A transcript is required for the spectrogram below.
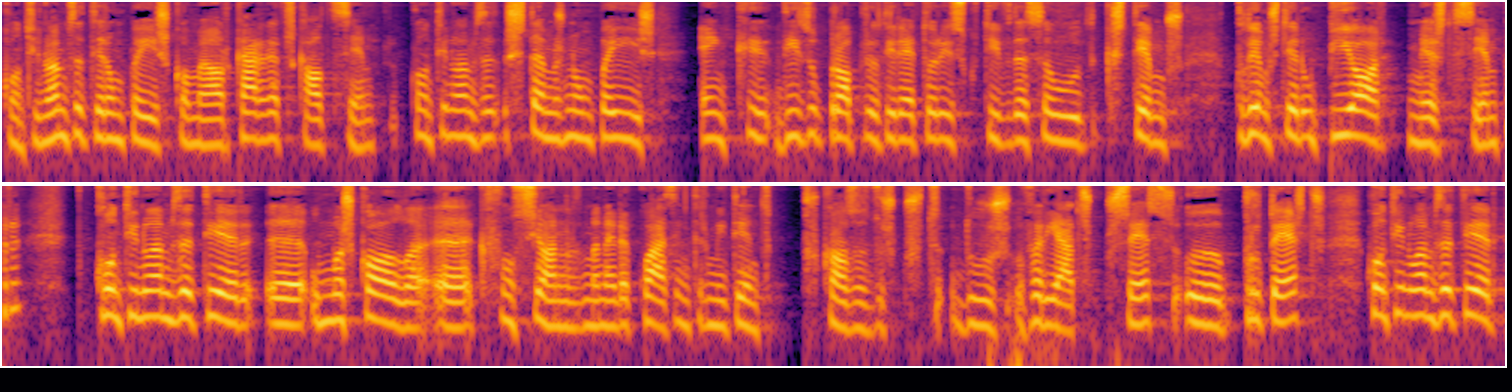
continuamos a ter um país com a maior carga fiscal de sempre. Continuamos a, estamos num país em que, diz o próprio diretor executivo da saúde, que temos, podemos ter o pior mês de sempre. Continuamos a ter uh, uma escola uh, que funciona de maneira quase intermitente por causa dos, dos variados processos, uh, protestos. Continuamos a ter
